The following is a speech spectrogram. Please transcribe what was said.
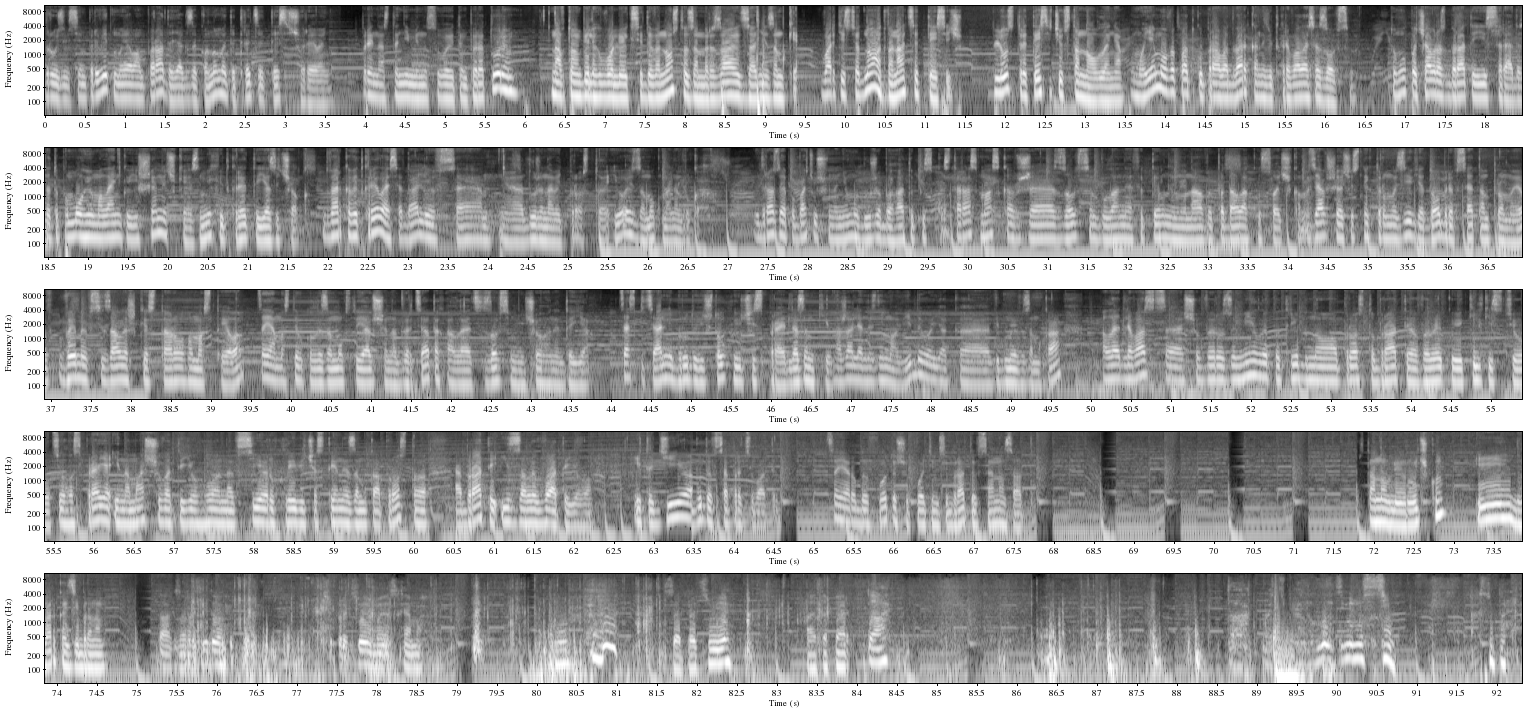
Друзі, всім привіт! Моя вам порада, як зекономити 30 тисяч гривень. При настанні мінусової температури на автомобілях Volvo XC90 замерзають задні замки. Вартість одного 12 тисяч, плюс 3 тисячі встановлення. У моєму випадку права дверка не відкривалася зовсім. Тому почав розбирати її зсередини. За допомогою маленької шиночки зміг відкрити язичок. Дверка відкрилася, далі все е, дуже навіть просто. І ось замок у мене в руках. Відразу я побачив, що на ньому дуже багато піску. Стара смазка вже зовсім була неефективною, вона випадала кусочками. Взявши очисник тормозів, я добре все там промив, вимив всі залишки старого мастила. Це я мастив, коли замок стояв ще на дверцятах, але це зовсім нічого не дає. Це спеціальний брудовідштовхуючий спрей для замків. На жаль, я не знімав відео, як е, відмив замка. Але для вас, щоб ви розуміли, потрібно просто брати великою кількістю цього спрея і намащувати його на всі рухливі частини замка. Просто е, брати і заливати його. І тоді буде все працювати. Це я робив фото, щоб потім зібрати все назад. Встановлюю ручку і дверка зібрана. Так, зараз відео. Чи працює моя схема? Ну, все працює. А тепер так. Так, працює на вулиці мінус 7. Супер. Мінус 8.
